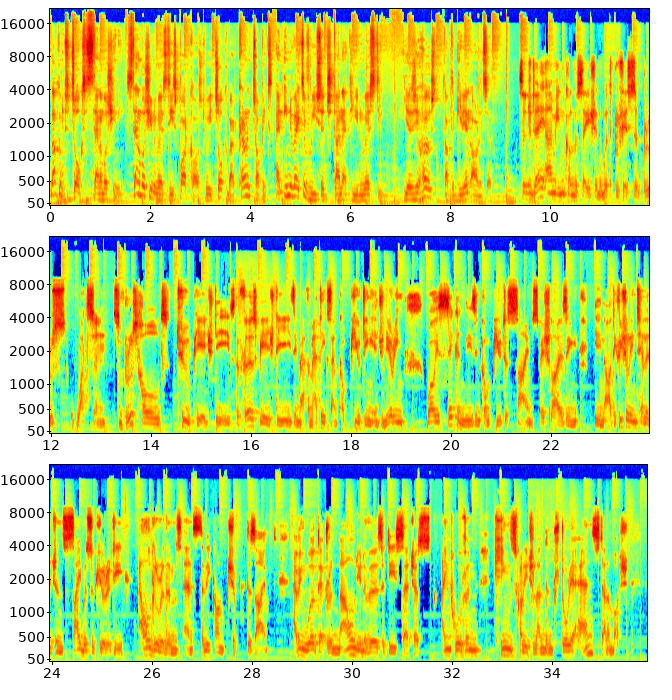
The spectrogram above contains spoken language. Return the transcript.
Welcome to Talks at Stellenbosch Uni, Stellenbosch University's podcast where we talk about current topics and innovative research done at the university. Here's your host, Dr. Gideon Arendse. So today I'm in conversation with Professor Bruce Watson. So Bruce holds two PhDs. The first PhD is in mathematics and computing engineering, while his second is in computer science, specializing in artificial intelligence, cybersecurity, algorithms, and silicon chip design. Having worked at renowned universities such as Eindhoven, King's College London, Pretoria, and Stellenbosch,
